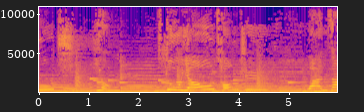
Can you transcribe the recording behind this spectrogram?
溯游从之，宛在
